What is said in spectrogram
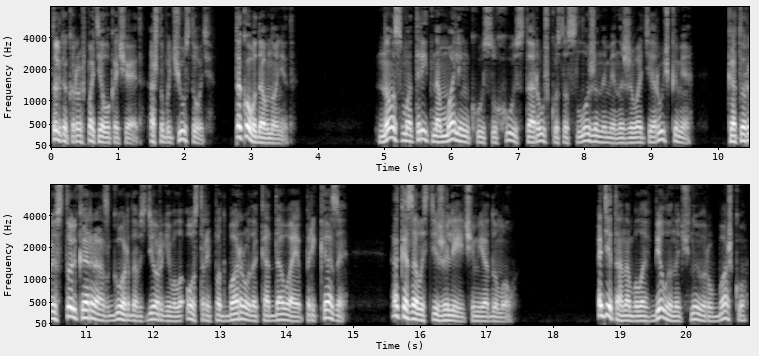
только кровь по телу качает, а чтобы чувствовать, такого давно нет. Но смотреть на маленькую сухую старушку со сложенными на животе ручками, которая столько раз гордо вздергивала острый подбородок, отдавая приказы, оказалось тяжелее, чем я думал. Одета она была в белую ночную рубашку,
